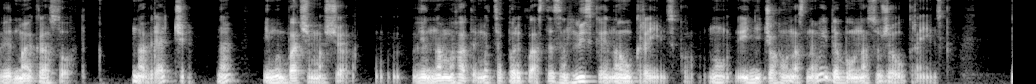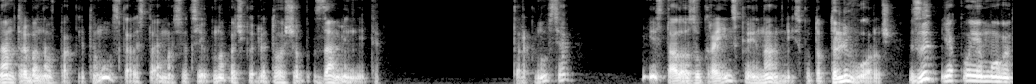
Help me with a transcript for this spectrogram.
від Microsoft навряд чи. Да? І ми бачимо, що він намагатиметься перекласти з англійської на українську. Ну і нічого у нас не вийде, бо у нас вже українська. Нам треба навпаки, тому скористаємося цією кнопочкою для того, щоб замінити. Торкнувся і стало з української на англійську. Тобто ліворуч, з якої мови,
